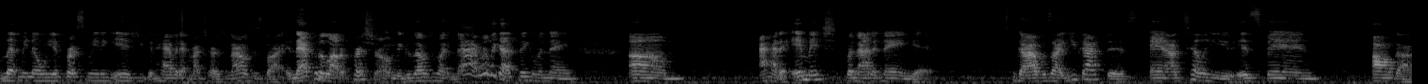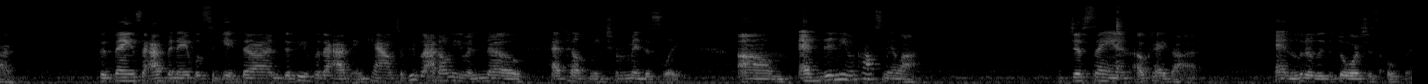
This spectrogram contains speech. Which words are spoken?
let me know when your first meeting is. You can have it at my church. And I was just like, and that put a lot of pressure on me because I was just like, nah, I really got to think of a name. Um, I had an image, but not a name yet. God was like, you got this. And I'm telling you, it's been all God. The things that I've been able to get done, the people that I've encountered, people I don't even know have helped me tremendously. Um, and didn't even cost me a lot. Just saying, okay, God. And literally the doors just open.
